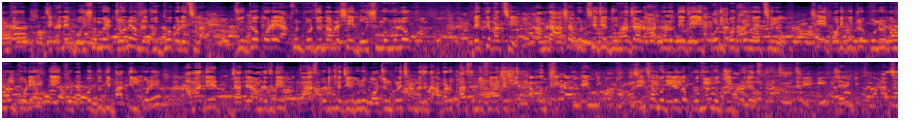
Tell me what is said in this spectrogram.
আমরা যেখানে বৈষম্যের জন্য আমরা যুদ্ধ করেছিলাম, যুদ্ধ করে এখন পর্যন্ত আমরা সেই বৈষম্যমূলক দেখতে পাচ্ছি আমরা আশা করছি যে দু হাজার আঠারোতে যে এই পরিপত্র হয়েছিল, সেই পরিপত্র পুনর্বহাল করে, এই কোটা পদ্ধতি বাতিল করে আমাদের যাতে আমরা যদি ক্লাস পরীক্ষা যেগুলো বর্জন করেছি, আমরা যাতে আবারও ক্লাস রুমে ফিরে যে শিক্ষামন্ত্রী শিক্ষামন্ত্রী তো প্রধানমন্ত্রী আচ্ছা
